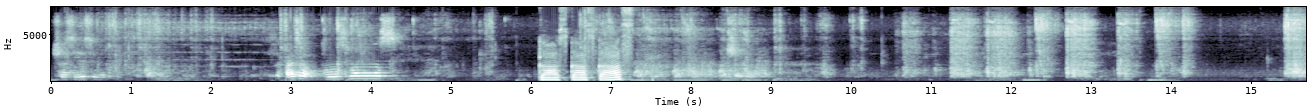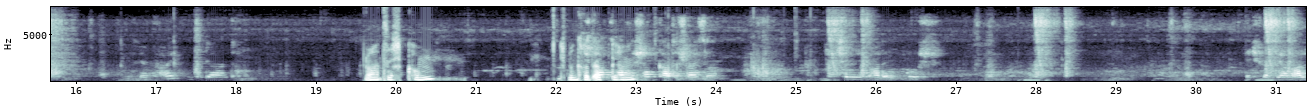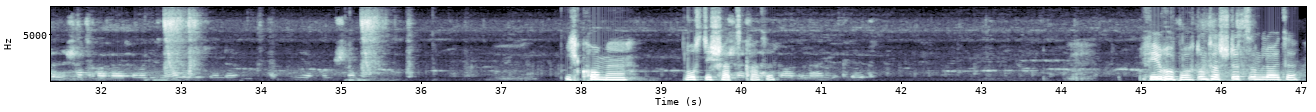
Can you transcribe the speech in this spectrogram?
Scheiße, hier ist jemand. Alter, wo ist los? Gas, Gas, Gas. Warte, ich komm. Ich bin gerade abgehangen. Schatzkarte, scheiße. Ich chill gerade im Busch. Ich glaube, wir haben alle eine Schatzkarte, Alter, weil die sind alle hier in der Nähe vom Schatz. Ich komme. Wo ist die Schatzkarte? Fero braucht Unterstützung, Leute.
